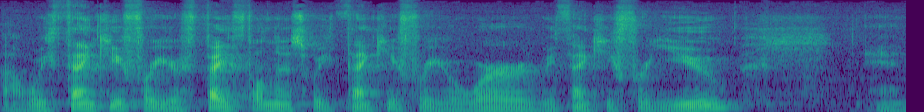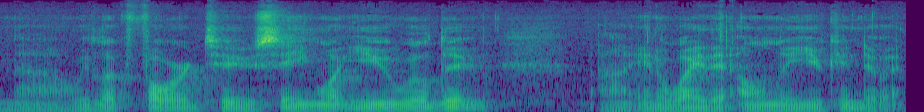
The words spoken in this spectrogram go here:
Uh, we thank you for your faithfulness. We thank you for your word. We thank you for you. And uh, we look forward to seeing what you will do uh, in a way that only you can do it.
